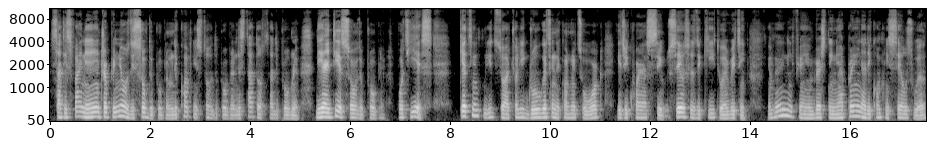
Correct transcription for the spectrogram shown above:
Satisfying entrepreneurs, they solve the problem. The company solve the problem. The startups solve the problem. The ideas solve the problem. But yes, getting it to actually grow, getting the company to work, it requires sales. Sales is the key to everything. Even if you're investing, you're praying that the company sells well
